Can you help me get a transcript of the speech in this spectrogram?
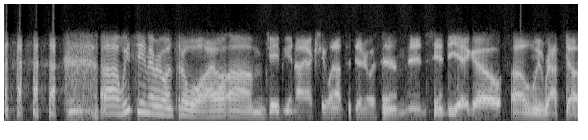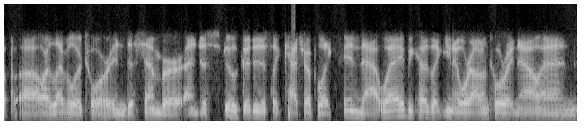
uh, we see him every once in a while. Um, JB and I actually went out to dinner with him in San Diego uh, when we wrapped up uh, our Leveler tour in December, and just it was good to just like catch up like in that way because like you know we're out on tour right now and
